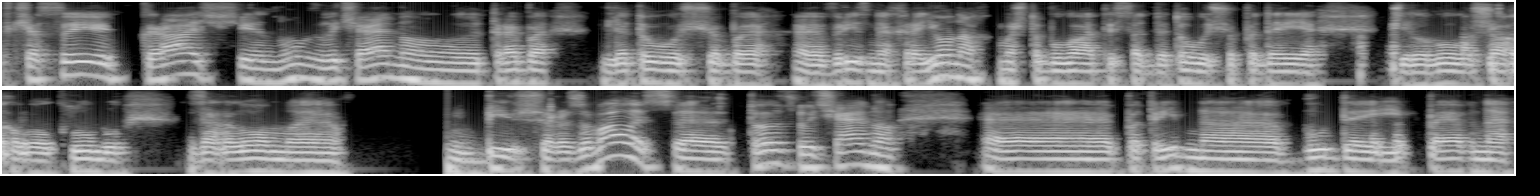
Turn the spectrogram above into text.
в часи кращі, ну звичайно, треба для того, щоб в різних районах масштабуватися, для того, щоб ідея ділового шахового клубу загалом більше розвивалася, то звичайно потрібна буде і певна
